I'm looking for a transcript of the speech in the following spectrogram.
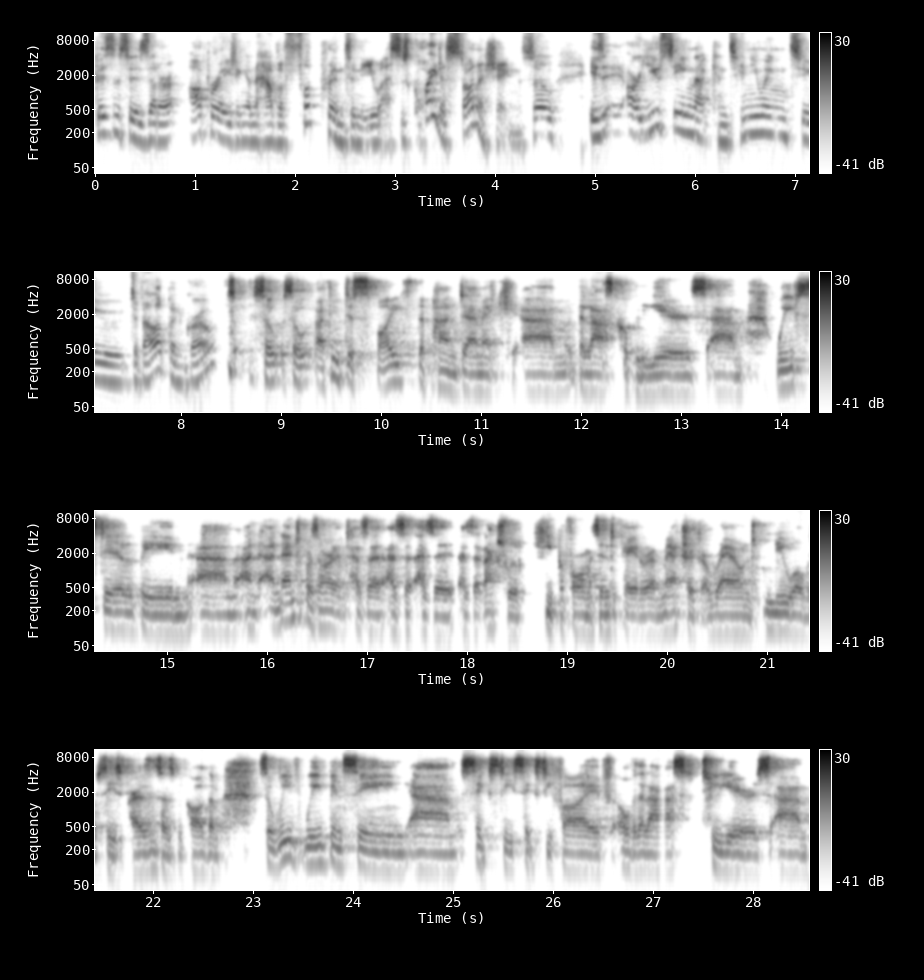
businesses that are operating and have a footprint in the us is quite astonishing. So is are you seeing that continuing to develop and grow? So so i think despite the pandemic um, the last couple of years um, we've still been um, and and Enterprise Ireland has a, has a, has a has an actual key performance indicator, a metric around new overseas presence, as we call them. So we've we've been seeing um, 60, 65 over the last two years, um,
